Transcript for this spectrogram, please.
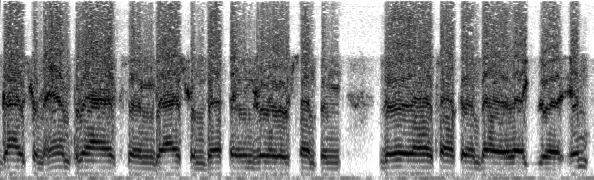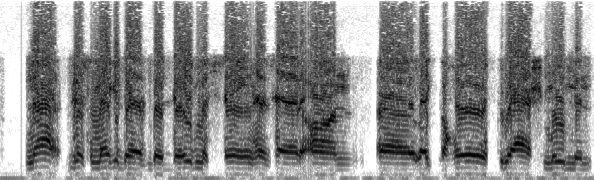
guys from Anthrax and guys from Death Angel or something. They were all talking about like the in, not just Megadeth, but Dave Mustaine has had on uh, like the whole thrash movement.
